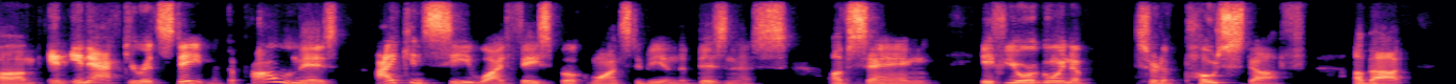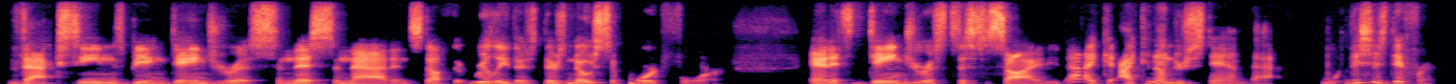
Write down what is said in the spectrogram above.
um, an inaccurate statement the problem is i can see why facebook wants to be in the business of saying if you're going to sort of post stuff about vaccines being dangerous and this and that and stuff that really there's there's no support for. And it's dangerous to society. That i can, I can understand that. This is different.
